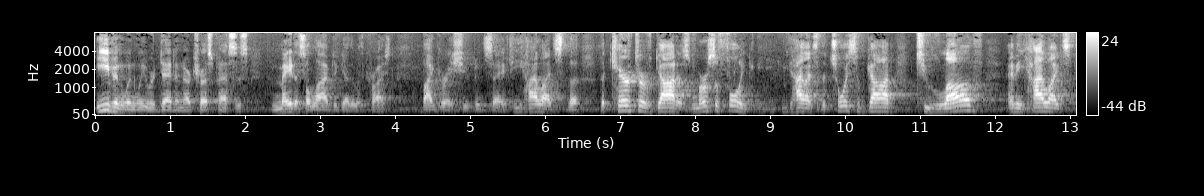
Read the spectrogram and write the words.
even when we were dead in our trespasses, made us alive together with Christ. By grace you've been saved. He highlights the, the character of God as merciful. He, he highlights the choice of God to love, and he highlights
